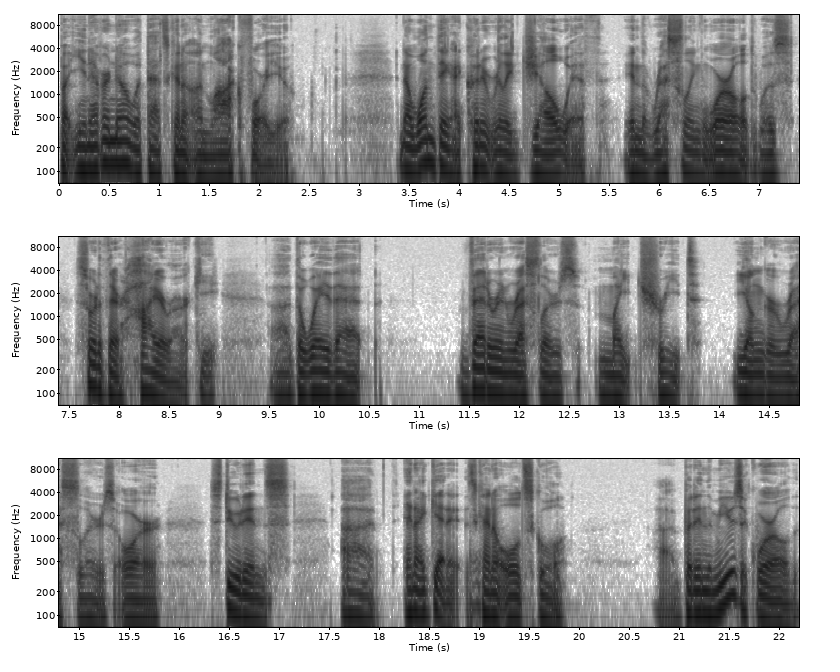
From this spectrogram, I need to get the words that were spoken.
But you never know what that's going to unlock for you. Now, one thing I couldn't really gel with in the wrestling world was sort of their hierarchy, uh, the way that veteran wrestlers might treat younger wrestlers or students. Uh, and I get it, it's kind of old school. Uh, but in the music world,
